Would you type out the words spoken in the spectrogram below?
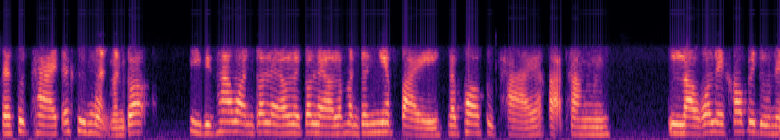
แต่สุดท้ายก็คือเหมือนมันก็ สี่สิบห้าวันก็แล้วเลยก็แล้ว แล้วมันก็เงียบไป แล้วพอสุดท้ายอะค่ะ ทางเราก็เลยเข้าไปดูใน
